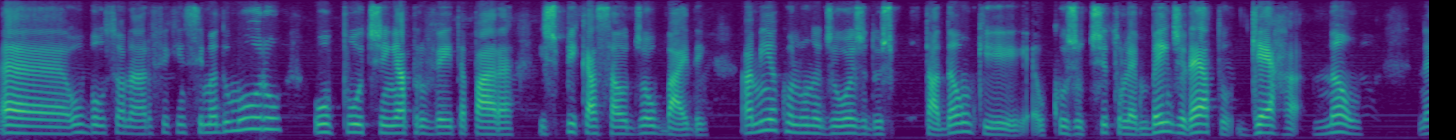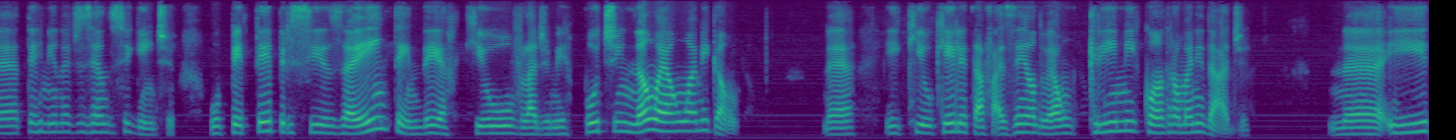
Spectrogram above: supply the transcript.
é, o Bolsonaro fica em cima do muro, o Putin aproveita para espicaçar o Joe Biden. A minha coluna de hoje do Estadão, que, cujo título é bem direto, Guerra Não, né, termina dizendo o seguinte: o PT precisa entender que o Vladimir Putin não é um amigão, né, e que o que ele está fazendo é um crime contra a humanidade né? E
